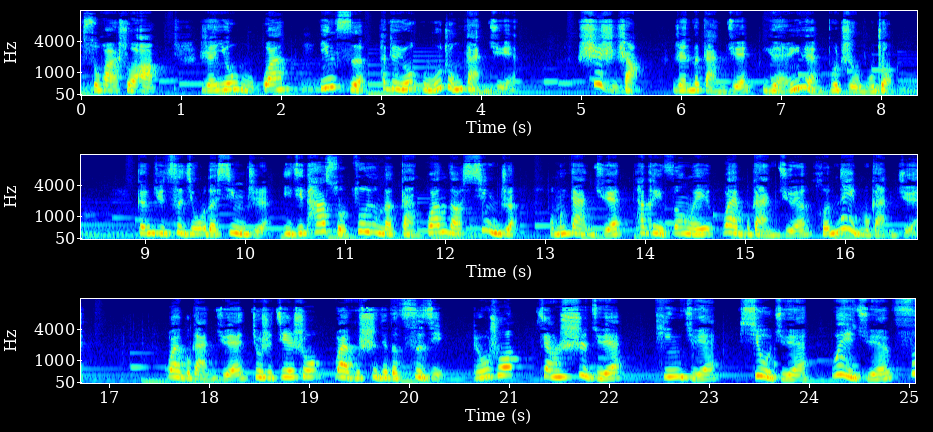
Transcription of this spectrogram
俗话说啊，人有五官，因此他就有五种感觉。事实上，人的感觉远远不止五种。根据刺激物的性质以及它所作用的感官的性质，我们感觉它可以分为外部感觉和内部感觉。外部感觉就是接收外部世界的刺激，比如说像视觉、听觉、嗅觉、味觉、肤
